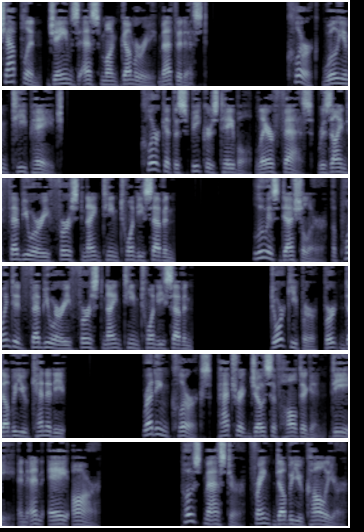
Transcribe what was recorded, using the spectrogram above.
Chaplain, James S. Montgomery Methodist. Clerk, William T. Page Clerk at the Speaker's Table, Lehr Fess, resigned February 1, 1927 Lewis Deschler, appointed February 1, 1927 Doorkeeper, Bert W. Kennedy Reading Clerks, Patrick Joseph Haltigan D and N. A. R. Postmaster, Frank W. Collier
